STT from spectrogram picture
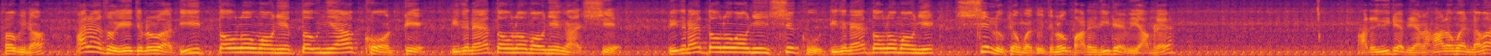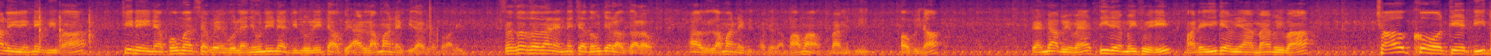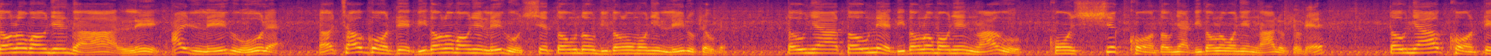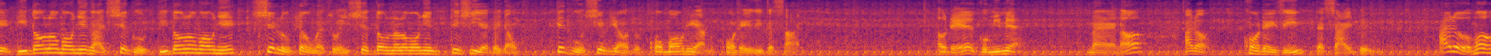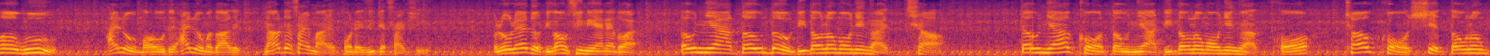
ဟုတ်ပြီနော်အဲ့ဒါဆိုရင်ကျွန်တော်တို့ကဒီ3လုံးပေါင်းချင်းတုံညာခွန်1ဒီကနန်း3လုံးပေါင်းချင်းက8ဒီကနန်း3လုံးပေါင်းချင်း8ကိုဒီကနန်း3လုံးပေါင်းချင်း8လို့ဖြုတ်မယ်ဆိုကျွန်တော်တို့ဘာတစည်းထည့်ပေးရမလဲဘာတစည်းထည့်ပေးရမလဲအားလုံးပဲလမ်းမလေးတွေနှိပ်ပြီးပါကြည့်နေတဲ့ဖုံးမဆက်ခွင့်ကိုလမ်းညိုးလေးနဲ့ဒီလိုလေးတောက်ပြီးအဲ့လမ်းမနဲ့ပြီးသားဖြစ်သွားလိမ့်မယ်စစစစနဲ့နှစ်ချက်သုံးချက်လောက်စားတော့ အဲ့လမ်းမနဲ့ပြီးသားဖြစ်သွားဘာမှမမှန်မကြည့်ဟုတ်ပြီနော်ပြန်ပြပေးမယ်တီးတဲ့မိတ်ဆွေတွေဘာတစည်းထည့်ပေးရမှန်းပေးပါ6ခွန်1ဒီ3လုံးပေါင်းချင်းက4အဲ့4ကိုတဲ့နော်6ခွန်1ဒီ3လုံးပေါင်းချင်း4ကို833ဒီ3လုံးပေါင်းချင်း4လို့ဖြုတ်တယ်3ညာ3နဲ့ဒီ3လုံးပေါင်းချင်း5ကိုခွန်8ခွန်3ညာဒီ3လုံးပေါင်းချင်း5လို့ဖြုတ်တယ်3ညာခွန်1ဒီ3လုံးပေါင်းချင်းက8ကိုဒီ3လုံးပေါင်းချင်း8လို့ဖြုတ်မယ်ဆိုရင်8 3နှလုံးပေါင်းချင်း1ရှိတဲ့အတွက်ကြောင့် 1ကို8ပြောင်းဆိုခွန်ပေါင်းထည့်ရမယ်ခွန်ထိပ်စီးတစ်ဆိုင်ဟုတ်တယ်ကိုမြင့်မြတ်မှန်တယ်နော်အဲ့တော့ခွန်ထိပ်စီးတစ်ဆိုင်တွေ့ပြီအဲ့လိုမဟုတ်ဘူးအဲ့လိုမဟုတ်သေးအဲ့လိုမသွားသေးနောက်တစ်ဆိုင်မှာလည်းခွန်ထိပ်စီးတစ်ဆိုင်ရှိတယ်ဘယ်လိုလဲဆိုဒီကောင်စီနီယာနဲ့သွား3ညာ33ဒီ3လုံးပေါင်းချင်းက6 3ညာခွန်3ညာဒီ3လုံးပေါင်းချင်းကခွန်6ခွန်8 3လုံး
